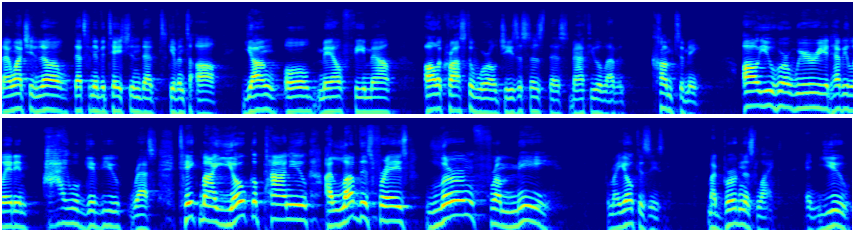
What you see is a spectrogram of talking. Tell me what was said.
Now, I want you to know that's an invitation that's given to all young, old, male, female, all across the world. Jesus says this Matthew 11 Come to me, all you who are weary and heavy laden I will give you rest. Take my yoke upon you. I love this phrase learn from me, for my yoke is easy, my burden is light, and you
